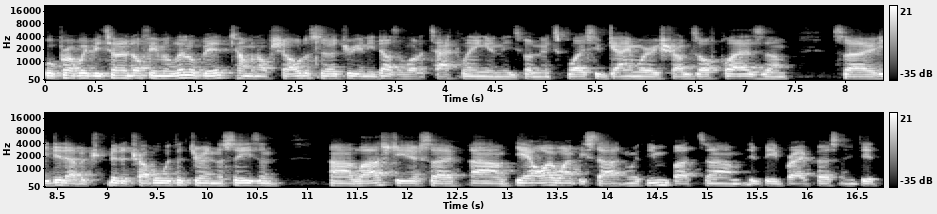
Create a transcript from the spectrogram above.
will probably be turned off him a little bit coming off shoulder surgery, and he does a lot of tackling, and he's got an explosive game where he shrugs off players. Um, so he did have a tr- bit of trouble with it during the season uh, last year. So um, yeah, I won't be starting with him, but um, it'd be a brave person who did.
